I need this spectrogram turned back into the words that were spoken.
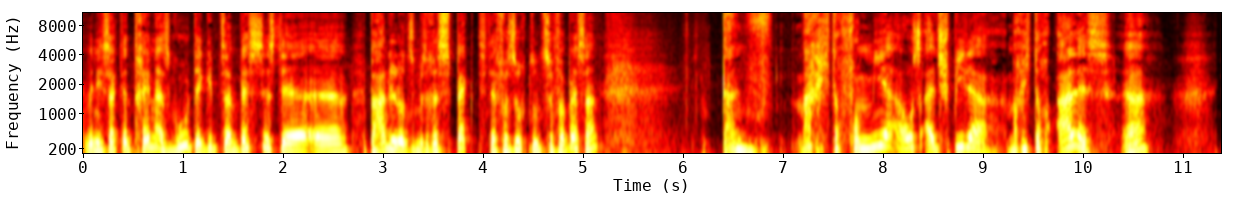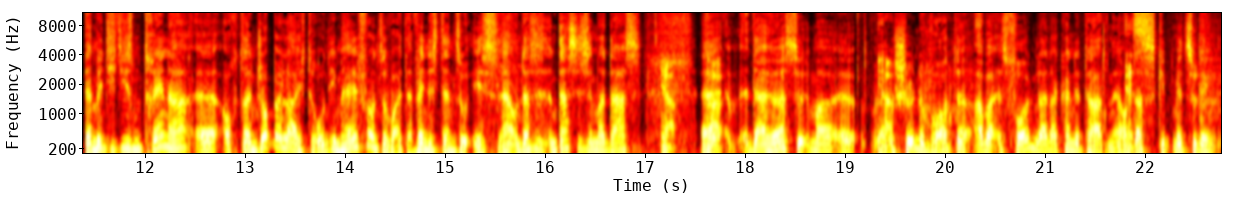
wenn ich sage, der Trainer ist gut, der gibt sein Bestes, der äh, behandelt uns mit Respekt, der versucht uns zu verbessern, dann mache ich doch von mir aus als Spieler, mache ich doch alles, ja, damit ich diesem Trainer äh, auch seinen Job erleichtere und ihm helfe und so weiter, wenn es denn so ist. Ne? Und das ist und das ist immer das. Ja, äh, da hörst du immer äh, Ja. schöne Worte, aber es folgen leider keine Taten. Ja? Und Es- das gibt mir zu denken.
